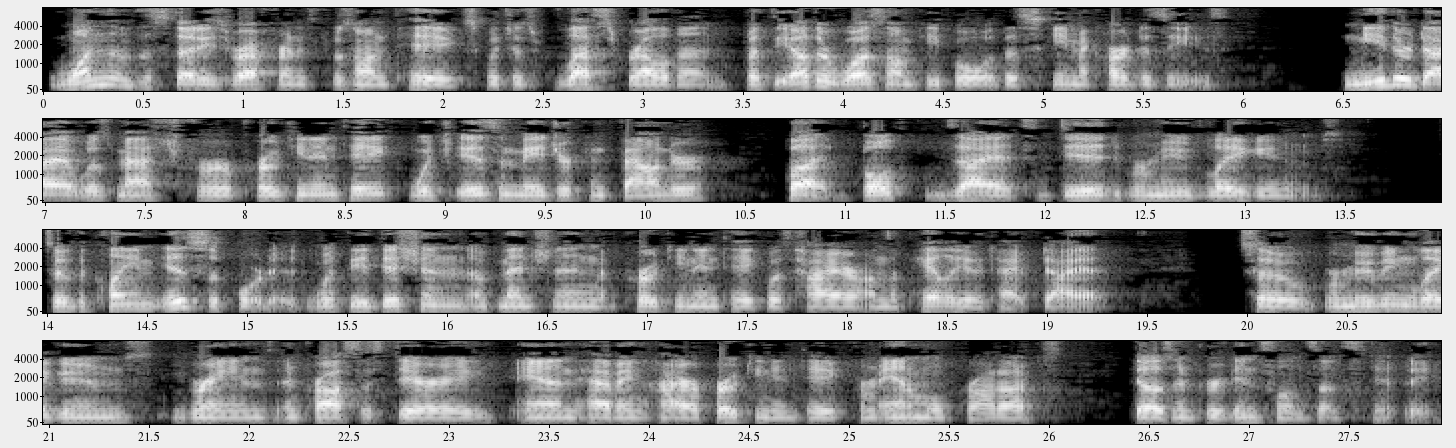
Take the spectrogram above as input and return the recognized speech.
One of the studies referenced was on pigs, which is less relevant, but the other was on people with ischemic heart disease. Neither diet was matched for protein intake, which is a major confounder, but both diets did remove legumes. So the claim is supported, with the addition of mentioning that protein intake was higher on the paleo type diet. So removing legumes, grains, and processed dairy and having higher protein intake from animal products does improve insulin sensitivity.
